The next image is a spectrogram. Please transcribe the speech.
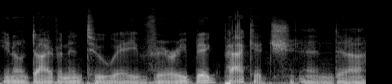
you know, diving into a very big package, and uh,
